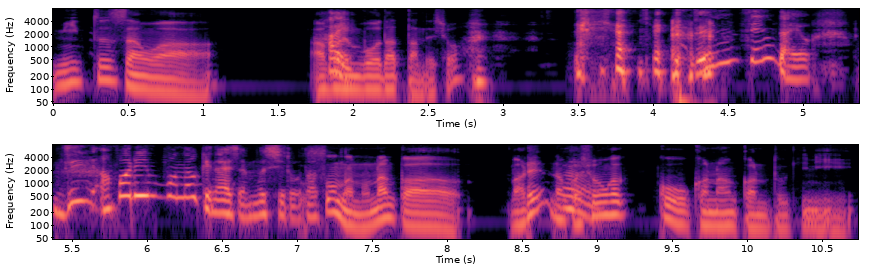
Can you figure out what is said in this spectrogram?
ミートゥーさんは、暴れん坊だったんでしょ、いやいや、全然だよ。全、暴れん坊なわけないじゃん、むしろ。だって。そうなの？なんか、あれ？なんかうん小学校かなんかの時に、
